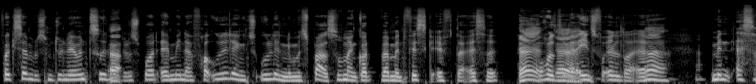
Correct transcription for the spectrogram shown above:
for eksempel, som du nævnte tidligere, Ja. ja. da du spurgte Amina, fra udlænding til udlænding, når man spørger, så ved man godt, hvad man fisker efter, altså, Ja, ja, i forhold til, ja, ja. hvad ens forældre er. Ja, ja. Men altså,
